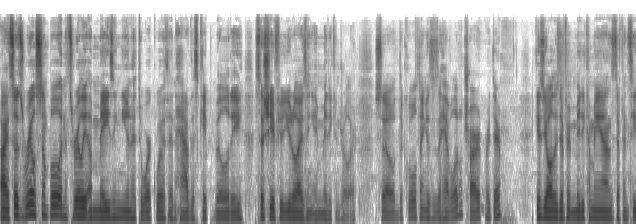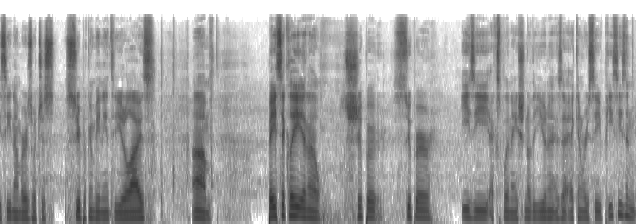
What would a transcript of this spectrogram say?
Alright, so it's real simple and it's really amazing unit to work with and have this capability, especially if you're utilizing a MIDI controller. So the cool thing is, is they have a little chart right there. It gives you all the different MIDI commands, different CC numbers, which is super convenient to utilize. Um, basically, in a super super easy explanation of the unit is that it can receive PCs and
